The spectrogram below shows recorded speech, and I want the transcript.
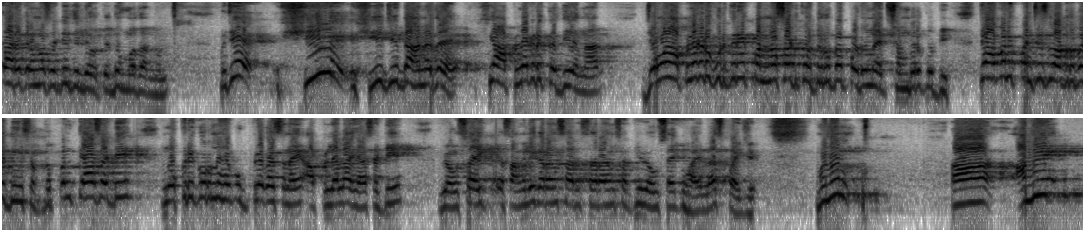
कार्यक्रमासाठी दिले होते धम्मदान म्हणून. म्हणजे ही ही जी दानत आहे ही आपल्याकडे कधी येणार? जेव्हा आपल्याकडे कुठेतरी एक पन्नास साठ कोटी रुपये पडून आहेत शंभर कोटी तेव्हा आपण एक पंचवीस लाख रुपये देऊ शकतो. पण त्यासाठी नोकरी करून हे उपयोगाचं नाही. आपल्याला ह्यासाठी व्यावसायिक सांगलीकरण सरांसाठी व्यावसायिक व्हायलाच पाहिजे. म्हणून आम्ही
